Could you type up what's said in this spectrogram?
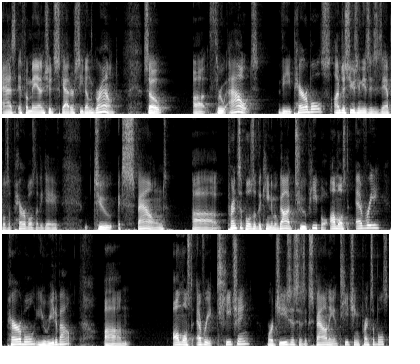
as if a man should scatter seed on the ground. So, uh, throughout the parables, I'm just using these examples of parables that he gave to expound uh, principles of the kingdom of God to people. Almost every parable you read about, um, almost every teaching where Jesus is expounding and teaching principles,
